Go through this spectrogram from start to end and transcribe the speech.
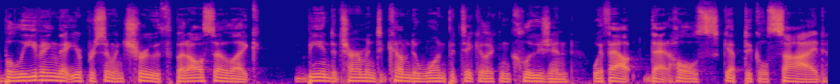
believing that you're pursuing truth, but also like being determined to come to one particular conclusion without that whole skeptical side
